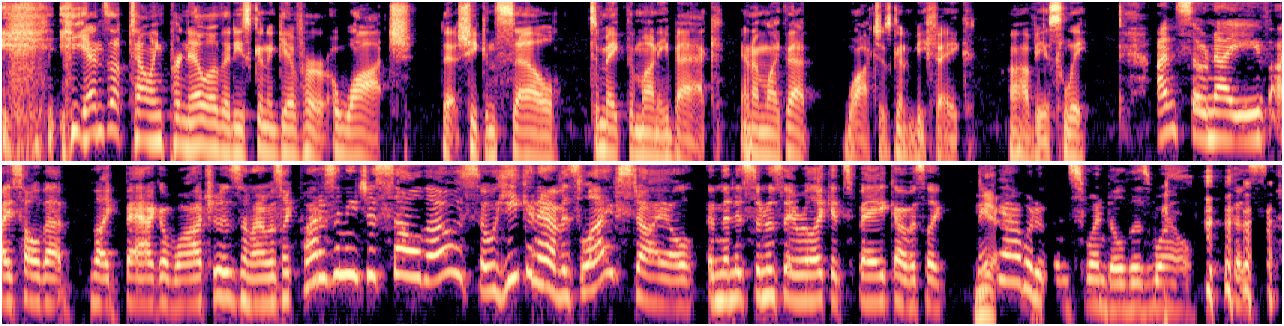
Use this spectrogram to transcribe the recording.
he, he ends up telling Pernilla that he's going to give her a watch that she can sell to make the money back. And I'm like, that watch is going to be fake, obviously. I'm so naive. I saw that like bag of watches and I was like, why doesn't he just sell those so he can have his lifestyle? And then as soon as they were like, it's fake, I was like, maybe yeah. I would have been swindled as well. Because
